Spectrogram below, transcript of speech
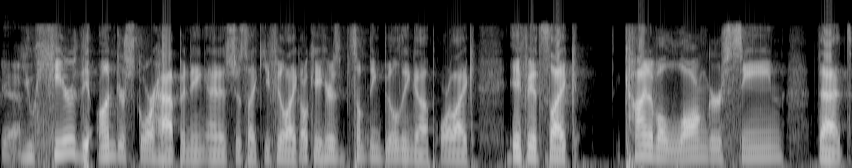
Yeah. you hear the underscore happening and it's just like you feel like okay here's something building up or like if it's like kind of a longer scene that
